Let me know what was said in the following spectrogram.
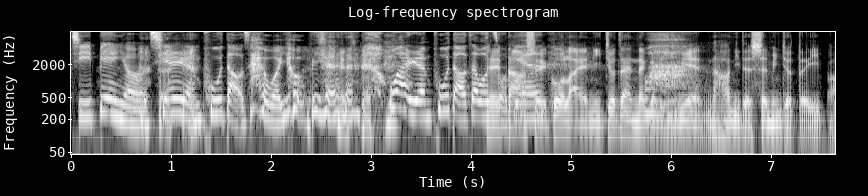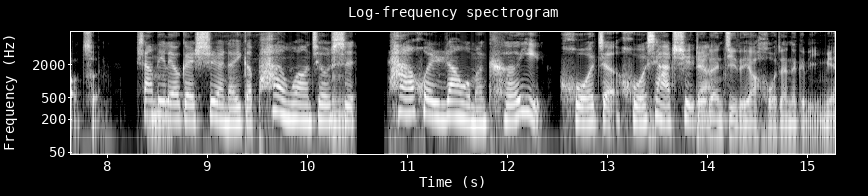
即便有千人扑倒在我右边 万人扑倒在我左边大水，过来，你就在那个里面，然后你的生命就得以保存。上帝留给世人的一个盼望就是。它会让我们可以活着活下去对，的，但记得要活在那个里面。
